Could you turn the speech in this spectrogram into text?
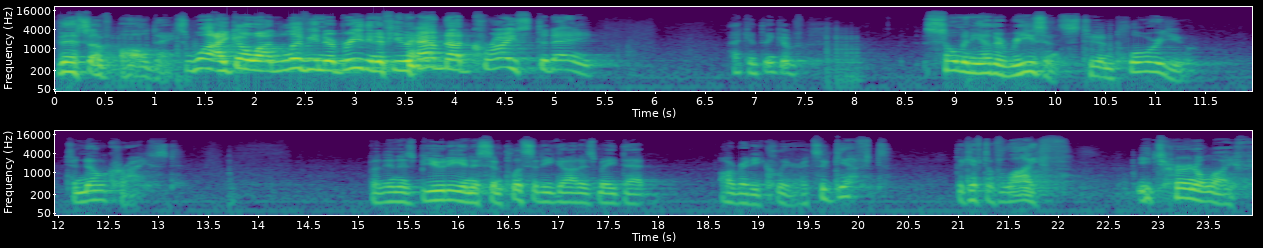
This of all days. Why go on living or breathing if you have not Christ today? I can think of so many other reasons to implore you to know Christ. But in his beauty and his simplicity, God has made that already clear. It's a gift, the gift of life, eternal life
